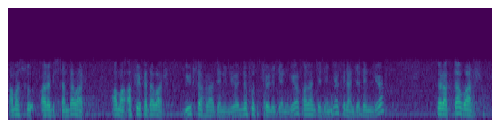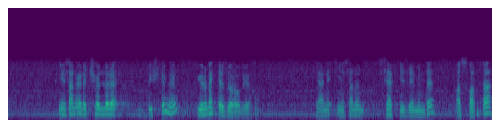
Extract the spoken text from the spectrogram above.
Ama Su Arabistan'da var. Ama Afrika'da var. Büyük Sahra deniliyor, Nüfut Çölü deniliyor, falanca deniliyor, filanca deniliyor. Irak'ta var. İnsan öyle çöllere düştü mü yürümek de zor oluyor. Yani insanın sert bir zeminde, asfaltta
